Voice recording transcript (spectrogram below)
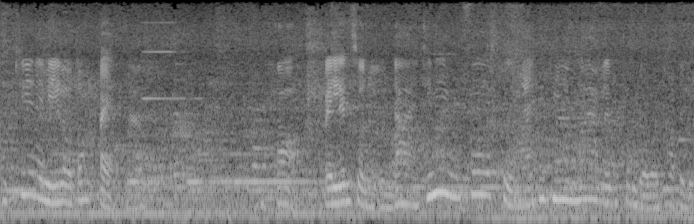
ทุกที่ในี้เราต้องแปะนะแล้วก็ไปเล่นส่วนอื่นได้ ที่นี่บุฟเฟ่ต์ผลไม้ที่ดีมากเลยทุกคนเดี๋ยวเราพาไปดู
